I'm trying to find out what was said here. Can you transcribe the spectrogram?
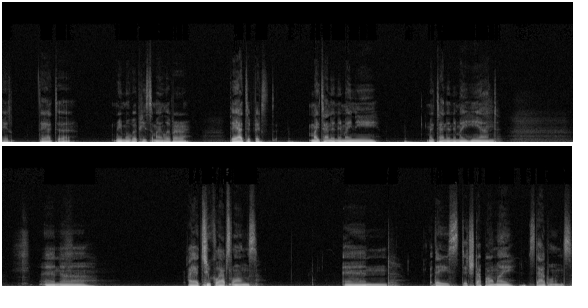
They they had to remove a piece of my liver. They had to fix my tendon in my knee. my tendon in my hand. And uh, I had two collapsed lungs. And they stitched up all my stab wounds.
